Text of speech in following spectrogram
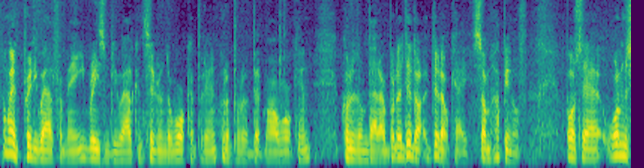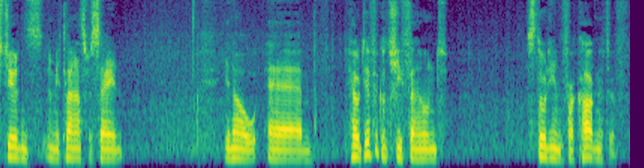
It went pretty well for me, reasonably well considering the work I put in. Could have put a bit more work in, could have done better, but I did did okay. So I'm happy enough. But uh, one of the students in my class was saying, you know, um, how difficult she found studying for cognitive,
